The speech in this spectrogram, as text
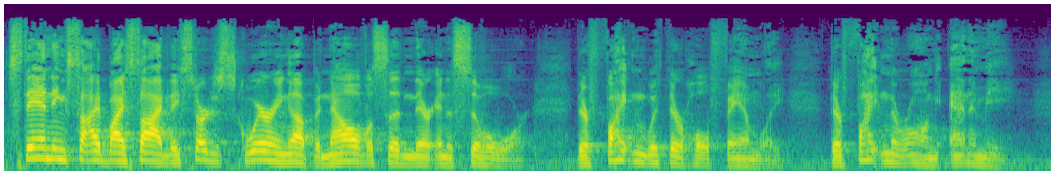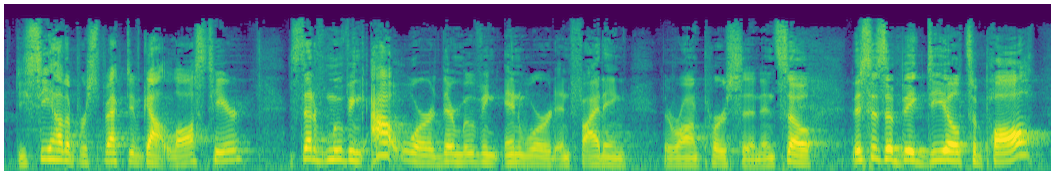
standing side by side. They started squaring up, and now all of a sudden they're in a civil war. They're fighting with their whole family. They're fighting the wrong enemy. Do you see how the perspective got lost here? Instead of moving outward, they're moving inward and fighting the wrong person. And so this is a big deal to Paul.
